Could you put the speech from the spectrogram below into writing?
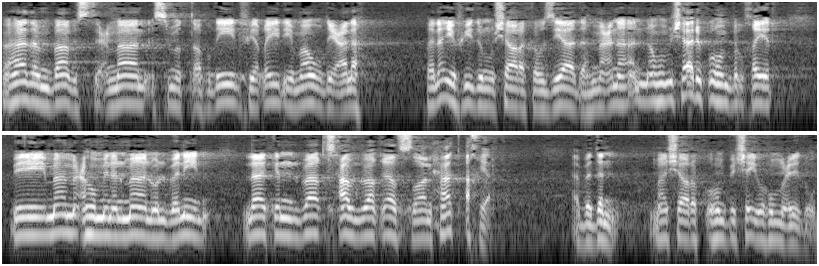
فهذا من باب استعمال اسم التفضيل في غير موضع له فلا يفيد المشاركة وزيادة معنى أنه مشاركهم بالخير بما معهم من المال والبنين لكن الباقي أصحاب الباقيات الصالحات أخير أبدا ما شاركهم بشيء وهم معرضون.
